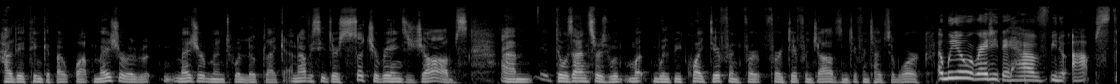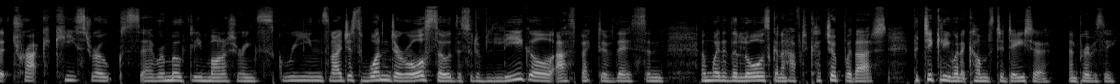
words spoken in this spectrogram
how they think about what measure, measurement will look like. And obviously, there's such a range of jobs. Um, those answers will, will be quite different for, for different jobs and different types of work. And we know already they have you know apps that track keystrokes, uh, remotely monitoring screens, and I just wonder also the sort of legal aspect of this and and whether the law is going to have to catch up with that, particularly when it comes to data and privacy.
